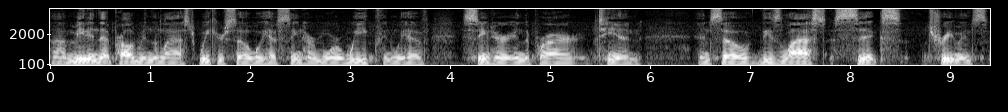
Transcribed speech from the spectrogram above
uh, meaning that probably in the last week or so we have seen her more weak than we have seen her in the prior 10. And so these last six treatments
